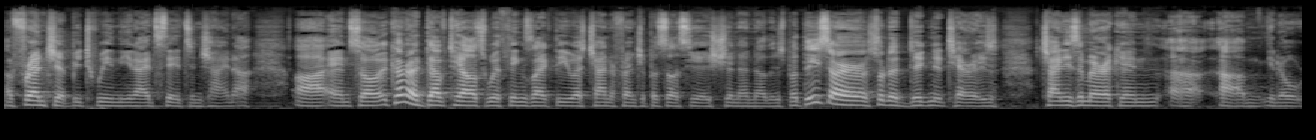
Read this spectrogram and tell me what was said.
a friendship between the United States and China. Uh, and so it kind of dovetails with things like the U.S. China Friendship Association and others. But these are sort of dignitaries, Chinese American, uh, um, you know,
